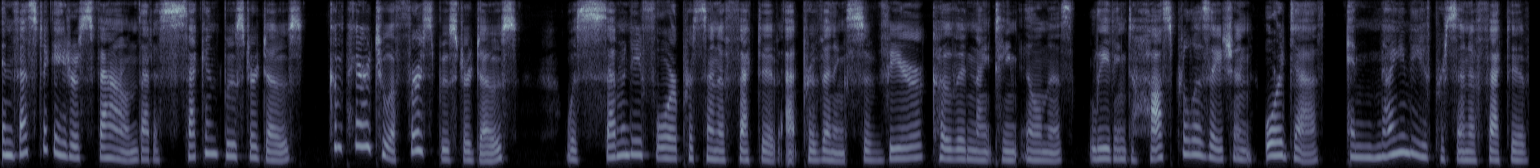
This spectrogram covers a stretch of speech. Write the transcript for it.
investigators found that a second booster dose, compared to a first booster dose, was 74% effective at preventing severe COVID 19 illness leading to hospitalization or death, and 90% effective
